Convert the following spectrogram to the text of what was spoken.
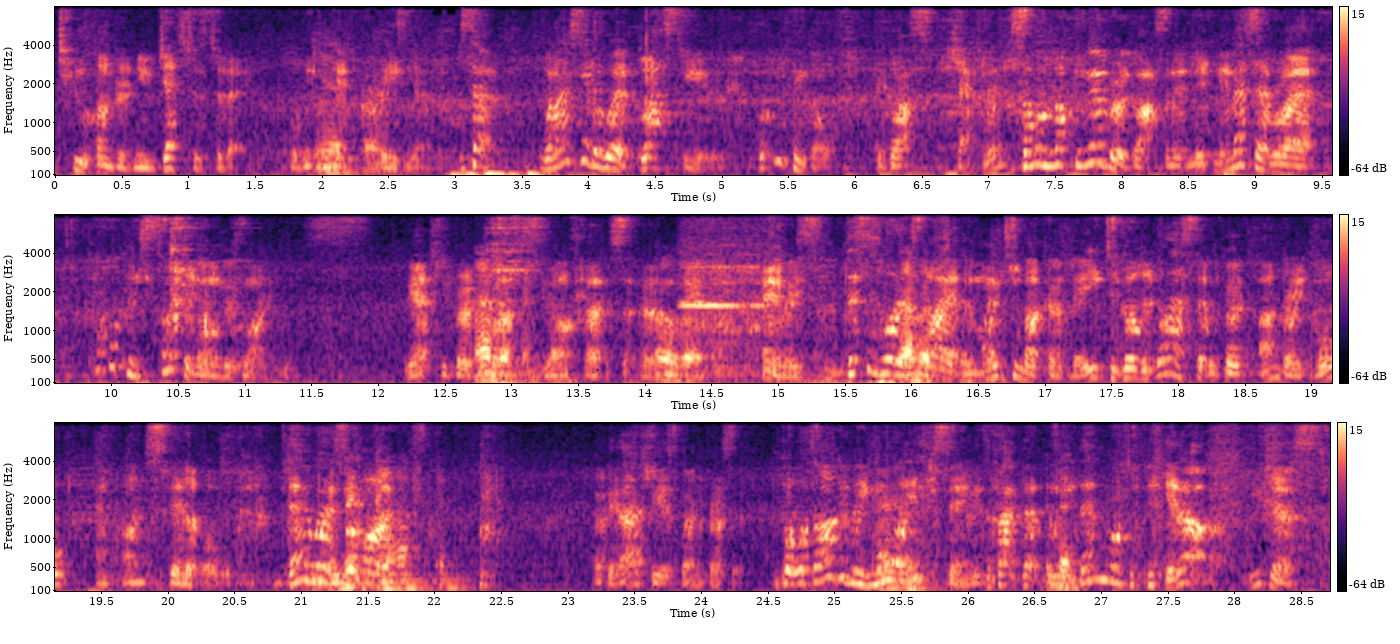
200 new gestures today. But we can Yeah, get crazier. So, when I say the word glass to you, what do you think of? A glass shattering? Someone knocking over a glass and it making a mess everywhere? Probably something along those lines. We actually broke glass. wasn't Do not try this at home. Oh, wait. Anyways, this is what That inspired the. Mighty Mug Company to build a glass that was both unbreakable and unspillable. There was Is it are glass then? Okay, that actually is quite impressive. But what's arguably more interesting is the fact that when you then want to pick it up, you just.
